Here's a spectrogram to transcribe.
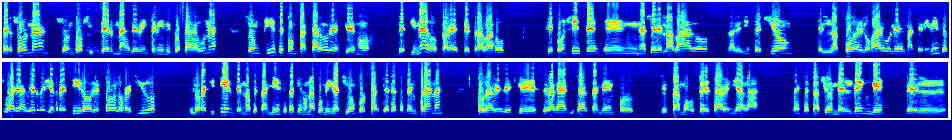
personas, son dos cisternas de 20 mil litros cada una, son 15 compactadores que hemos destinado para este trabajo que consiste en hacer el lavado, la desinfección, la poda de los árboles, el mantenimiento de sus áreas verdes y el retiro de todos los residuos y los recipientes, ¿no? que también se está haciendo una fumigación por parte de esta temprana, toda vez de que se va a garantizar también por estamos, ustedes saben ya la, la infestación del dengue, del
